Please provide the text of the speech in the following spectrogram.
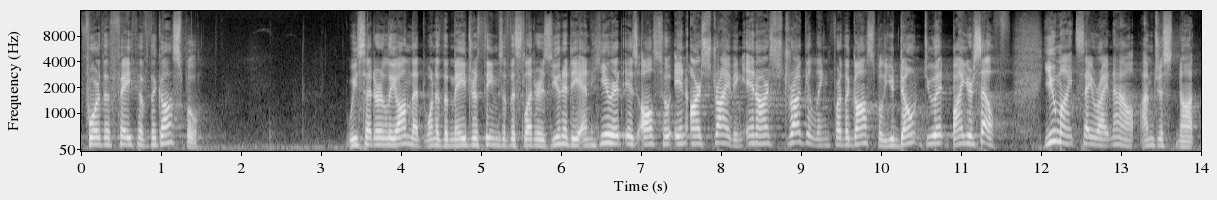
for the faith of the gospel. We said early on that one of the major themes of this letter is unity, and here it is also in our striving, in our struggling for the gospel. You don't do it by yourself. You might say right now, I'm just not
